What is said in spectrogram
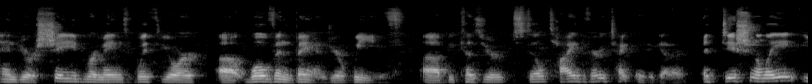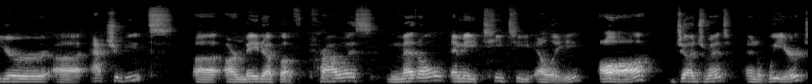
and your shade remains with your uh, woven band, your weave uh, because you're still tied very tightly together. Additionally, your uh, attributes uh, are made up of prowess, mettle, M E T T L E, awe, judgment, and weird.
